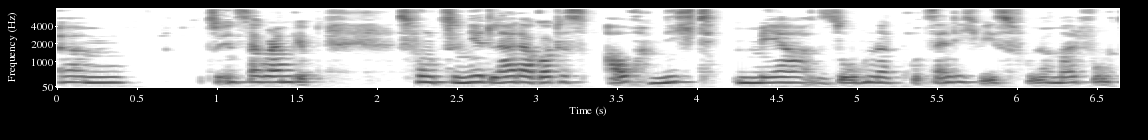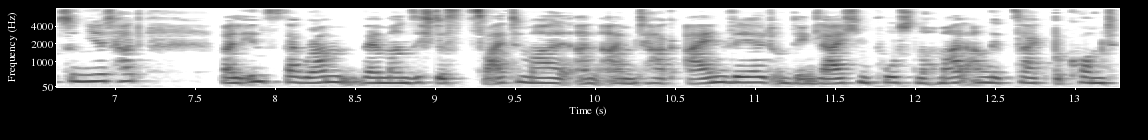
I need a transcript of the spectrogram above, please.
ähm, zu Instagram gibt. Es funktioniert leider Gottes auch nicht mehr so hundertprozentig, wie es früher mal funktioniert hat, weil Instagram, wenn man sich das zweite Mal an einem Tag einwählt und den gleichen Post nochmal angezeigt bekommt,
